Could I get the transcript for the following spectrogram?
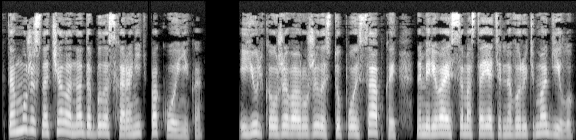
К тому же сначала надо было схоронить покойника, и Юлька уже вооружилась тупой сапкой, намереваясь самостоятельно вырыть могилу.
